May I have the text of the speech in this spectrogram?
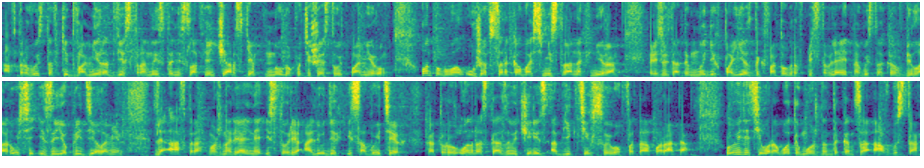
Автор выставки «Два мира, две страны» Станислав Янчарский много путешествует по миру. Он побывал уже в 48 странах мира. Результаты многих поездок фотограф представляет на выставках в Беларуси и за ее пределами. Для автора важна реальная история о людях и событиях – которую он рассказывает через объектив своего фотоаппарата. Увидеть его работы можно до конца августа.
